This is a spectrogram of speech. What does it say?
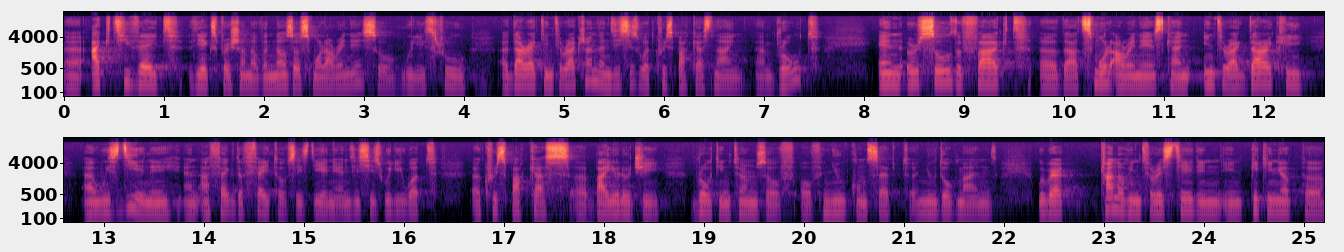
uh, activate the expression of another small RNA, so really through a direct interaction, and this is what CRISPR-Cas9 um, brought. And also the fact uh, that small RNAs can interact directly uh, with DNA and affect the fate of this DNA, and this is really what CRISPR-Cas biology brought in terms of, of new concept, new dogma. And we were kind of interested in, in picking up uh,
